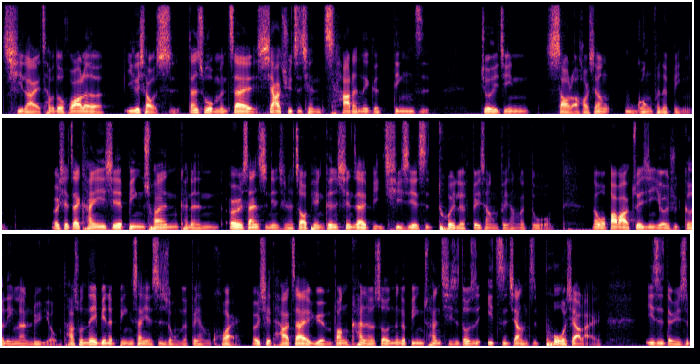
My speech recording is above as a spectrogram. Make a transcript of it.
起来差不多花了一个小时，但是我们在下去之前插的那个钉子就已经少了好像五公分的冰，而且再看一些冰川可能二三十年前的照片，跟现在比，其实也是退了非常非常的多。那我爸爸最近也有去格陵兰旅游，他说那边的冰山也是融得非常快，而且他在远方看的时候，那个冰川其实都是一直这样子破下来，一直等于是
